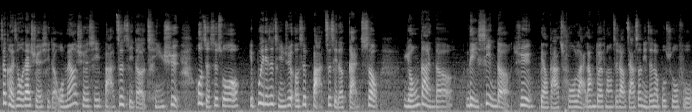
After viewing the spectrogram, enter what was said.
这可能是我在学习的。我们要学习把自己的情绪，或者是说，也不一定是情绪，而是把自己的感受，勇敢的、理性的去表达出来，让对方知道。假设你真的不舒服，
